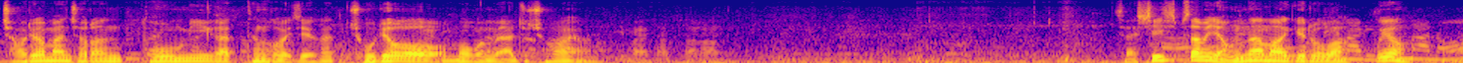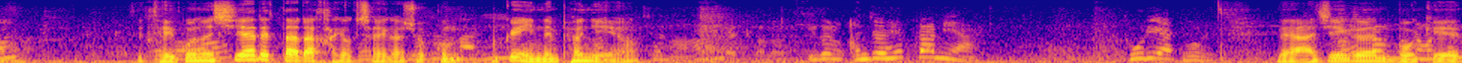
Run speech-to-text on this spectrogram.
저렴한 저런 도미 같은 거 이제 조려 먹으면 아주 좋아요. 자, C13은 영남하기로 왔고요. 이제 대구는 CR에 따라 가격 차이가 조금 꽤 있는 편이에요. 이건 완전 횟감이야. 돌이야 돌. 네, 아직은 뭐 이렇게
